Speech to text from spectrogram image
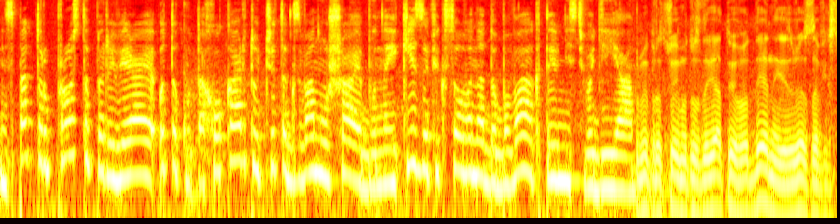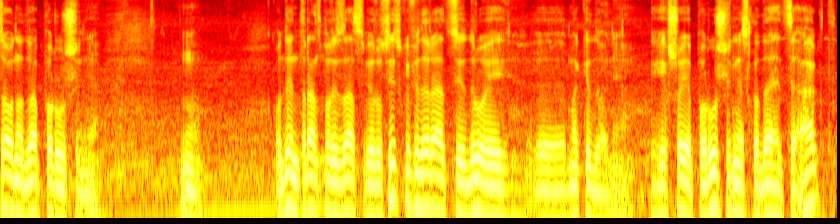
Інспектор просто перевіряє отаку тахокарту чи так звану шайбу, на якій зафіксована добова активність водія. Ми працюємо тут з 9 години і вже зафіксовано два порушення. Ну, один транспортний засіб Російської Федерації, другий е, Македонія. Якщо є порушення, складається акт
